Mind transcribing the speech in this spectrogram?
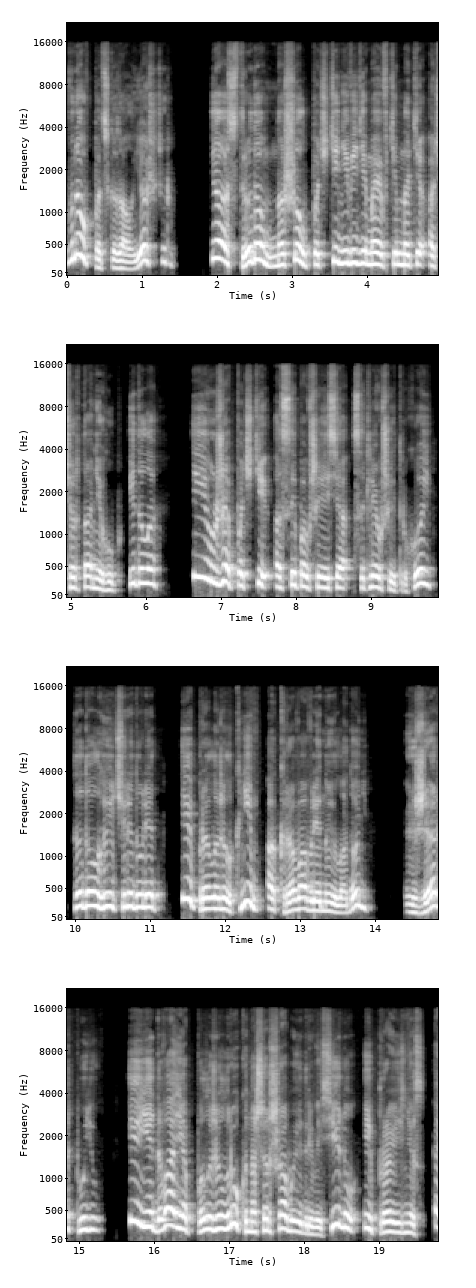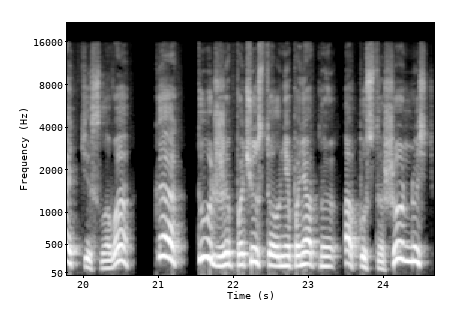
Вновь подсказал ящер. Я с трудом нашел почти невидимое в темноте очертание губ идола и уже почти осыпавшиеся сотлевшей трухой за долгую череду лет и приложил к ним окровавленную ладонь «жертвую». И едва я положил руку на шершавую древесину и произнес эти слова, как тут же почувствовал непонятную опустошенность,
